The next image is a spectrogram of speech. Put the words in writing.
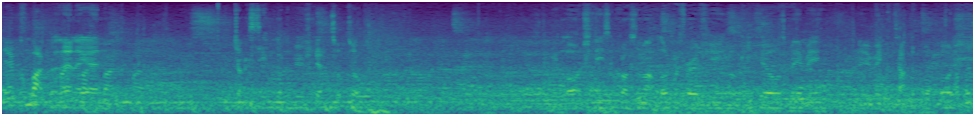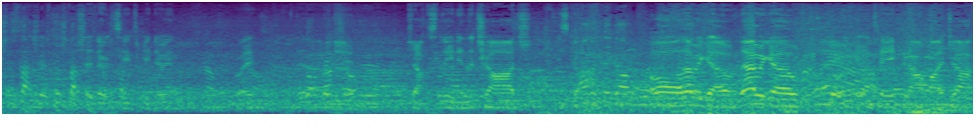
Yeah, come back. But Come then back, again, come back, come back. Jack's the Booshka, tucked up. We launching these across the map, looking for a few lucky kills maybe. Maybe make a tactical push. Push the statue, push Which they don't seem to be doing. Right. Uh, Jack's leading the charge. He's got Have a dig up. Oh, there we go, there we go. Getting taken out by Jack.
